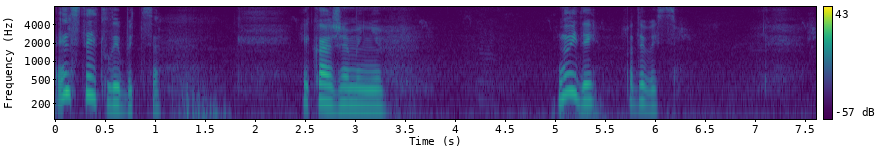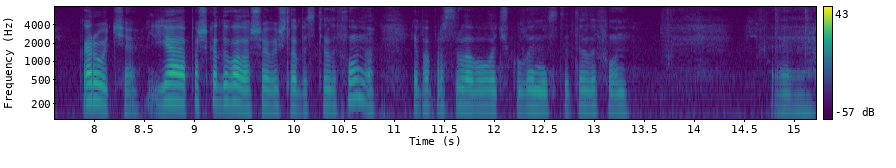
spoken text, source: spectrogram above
Він стоїть либиться і каже мені, ну йди, подивись. Коротше, я пошкодувала, що я вийшла без телефона. Я попросила Вовочку винести телефон е,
